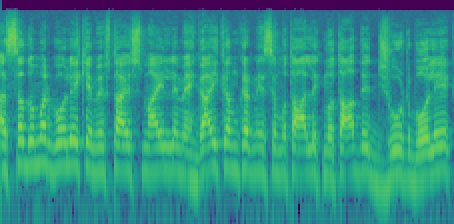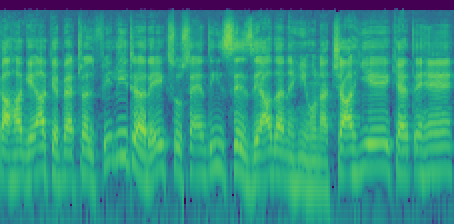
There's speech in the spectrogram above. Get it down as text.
असद उमर बोले कि मिफ्ता इस्माइल ने महँगाई कम करने से मुतालिक मुताद झूठ बोले। कहा गया कि पेट्रोल फ़ी लीटर एक सौ सैंतीस से ज़्यादा नहीं होना चाहिए। कहते हैं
